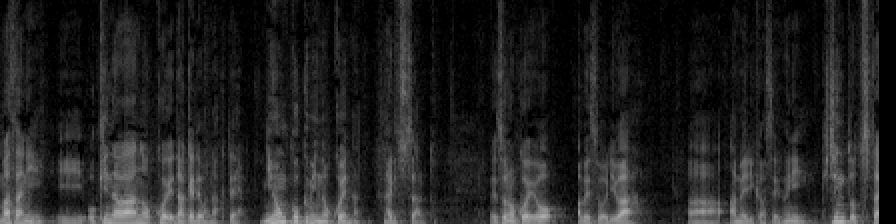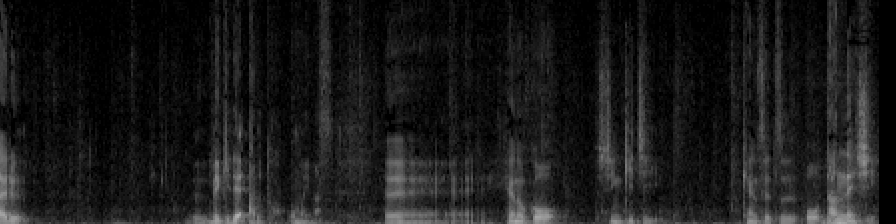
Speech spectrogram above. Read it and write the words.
まさに沖縄の声だけではなくて、日本国民の声になりつつあると、その声を安倍総理はアメリカ政府にきちんと伝えるべきであると思います。えー、辺野古新基地建設を断念し、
